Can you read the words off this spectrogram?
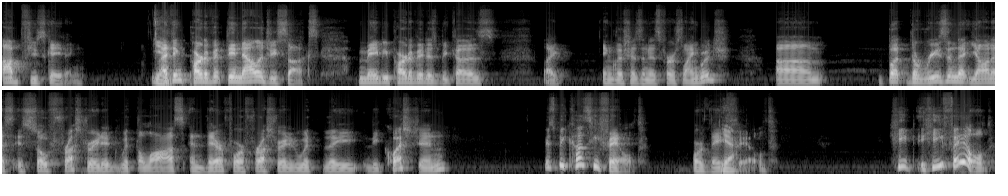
obfuscating. Yeah. I think part of it, the analogy sucks. Maybe part of it is because like English isn't his first language. Um, but the reason that Giannis is so frustrated with the loss and therefore frustrated with the the question is because he failed or they Yeah. failed. He he failed.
